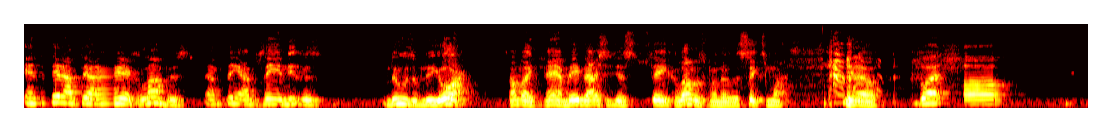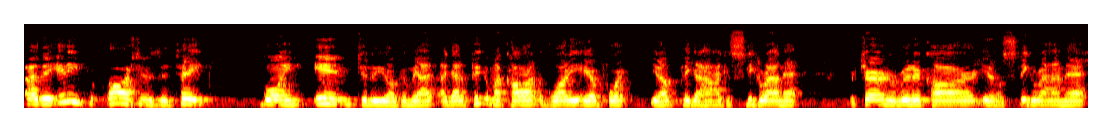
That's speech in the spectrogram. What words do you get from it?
and then I'm down here in Columbus. I'm thinking I'm seeing this news of New York. I'm like, damn, maybe I should just stay in Columbus for another six months. You know, but uh, are there any precautions to take going into New York? I mean, I, I got to pick up my car at LaGuardia Airport. You know, thinking how I can sneak around that, return to rent a car. You know, sneak around that.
